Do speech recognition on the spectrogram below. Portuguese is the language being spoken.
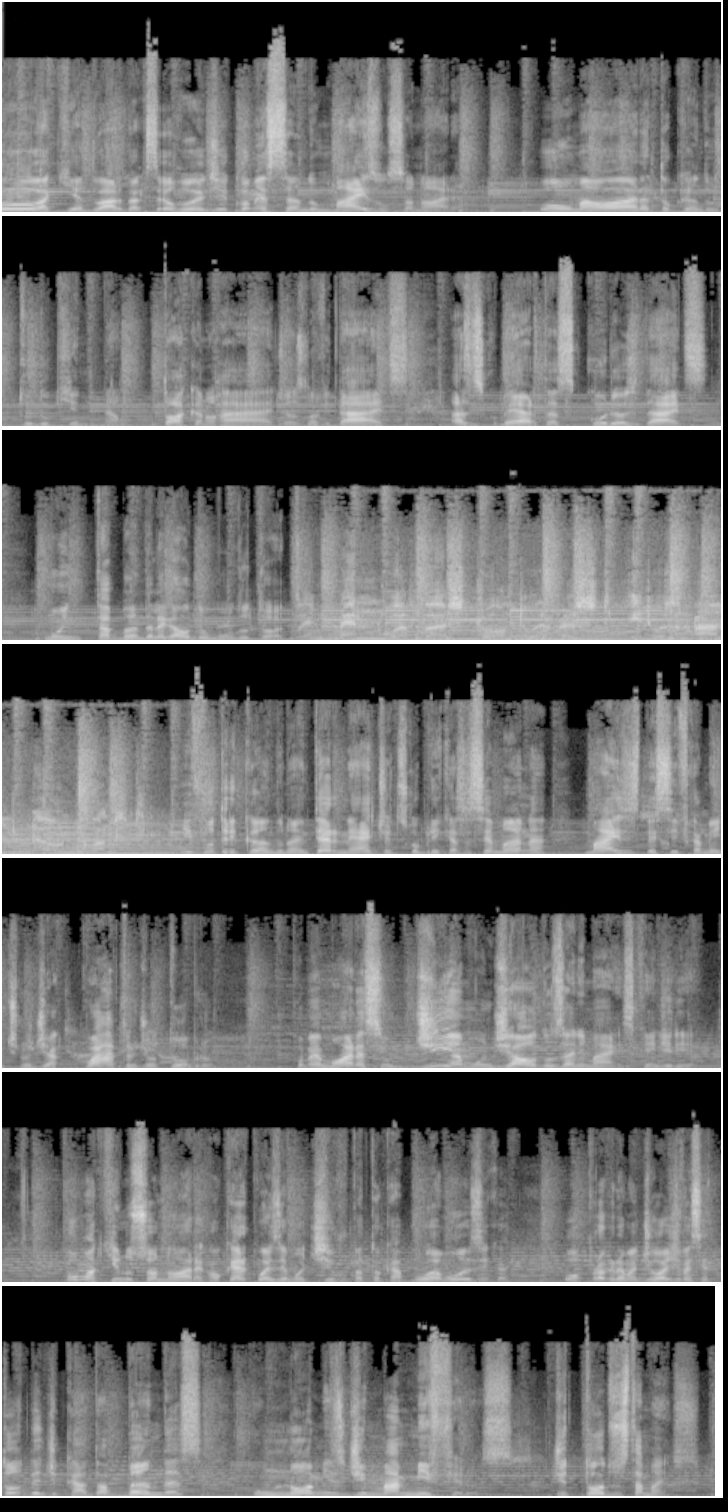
Alô, aqui Eduardo Axelrod, começando mais um Sonora. Uma hora tocando tudo que não toca no rádio, as novidades, as descobertas, curiosidades, muita banda legal do mundo todo. e futricando na internet, eu descobri que essa semana, mais especificamente no dia 4 de outubro, comemora-se o Dia Mundial dos Animais, quem diria? Como aqui no Sonora qualquer coisa é motivo para tocar boa música, o programa de hoje vai ser todo dedicado a bandas com nomes de mamíferos, de todos os tamanhos.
